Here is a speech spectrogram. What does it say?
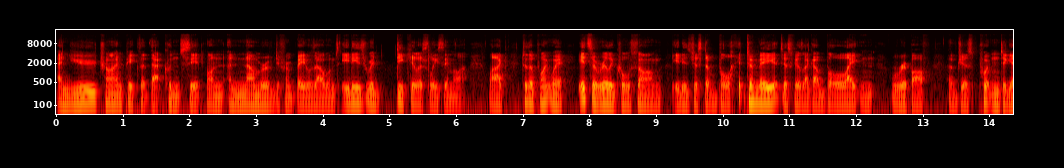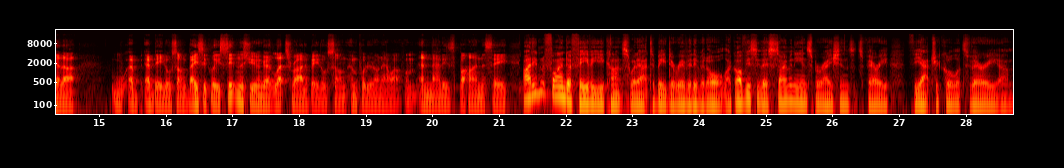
And you try and pick that that couldn't sit on a number of different Beatles albums. It is ridiculously similar. Like to the point where it's a really cool song. It is just a bl- to me it just feels like a blatant rip off of just putting together a, a Beatles song. Basically, sit in the studio and go, let's write a Beatles song and put it on our album. And that is Behind the Sea. I didn't find a fever you can't sweat out to be derivative at all. Like obviously, there's so many inspirations. It's very theatrical. It's very, um,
